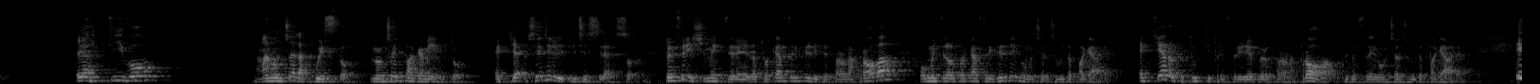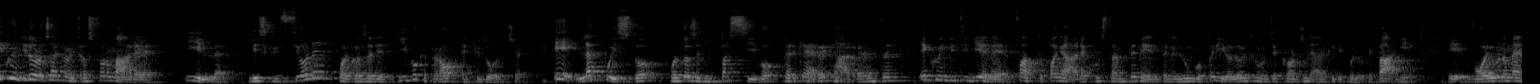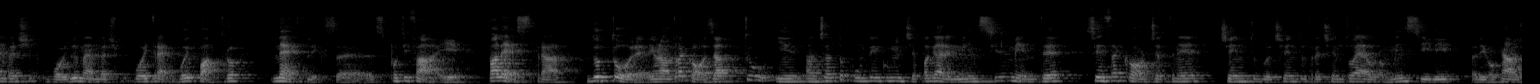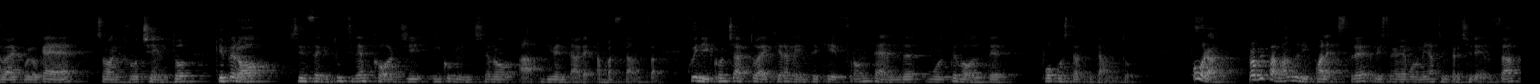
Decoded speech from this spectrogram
è attivo, ma non c'è l'acquisto, non c'è il pagamento. Chiaro, se io ti dicessi adesso, preferisci mettere la tua carta di credito e fare una prova o mettere la tua carta di credito e cominciare subito a pagare? È chiaro che tutti preferirebbero fare una prova piuttosto che cominciare subito a pagare. E quindi loro cercano di trasformare il, l'iscrizione qualcosa di attivo che però è più dolce e l'acquisto qualcosa di passivo perché è recurrent e quindi ti viene fatto pagare costantemente nel lungo periodo e tu non ti accorgi neanche di quello che paghi e vuoi una membership, vuoi due membership, vuoi tre, vuoi quattro, Netflix, eh, Spotify, palestra, dottore e un'altra cosa, tu in, a un certo punto incominci a pagare mensilmente senza accorgertene 100, 200, 300 euro mensili, la dico caso è quello che è, sono anche solo 100, che però senza che tu te ne accorgi incominciano a diventare abbastanza. Quindi il concetto è chiaramente che front-end molte volte può costarti tanto. Ora, proprio parlando di palestre, visto che abbiamo nominato in precedenza,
